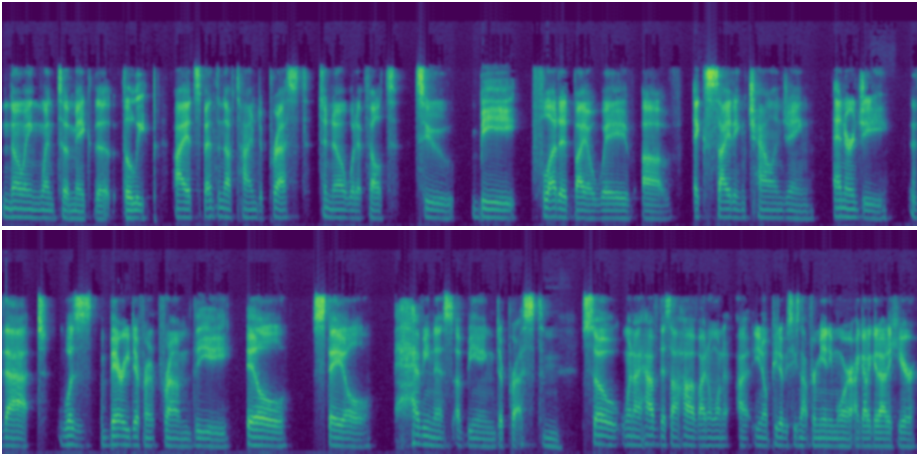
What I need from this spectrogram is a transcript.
knowing when to make the the leap. I had spent enough time depressed to know what it felt to be flooded by a wave of exciting, challenging energy that was very different from the ill, stale heaviness of being depressed. Mm. So when I have this aha of I don't want to, you know, PwC is not for me anymore. I got to get out of here,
